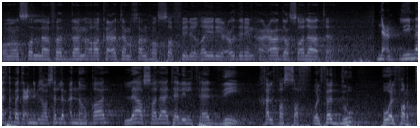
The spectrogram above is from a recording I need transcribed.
ومن صلى فذا ركعة خلف الصف لغير عذر أعاد صلاته. نعم لما ثبت عن النبي صلى الله عليه وسلم أنه قال لا صلاة للفذ خلف الصف والفذ هو الفرد.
